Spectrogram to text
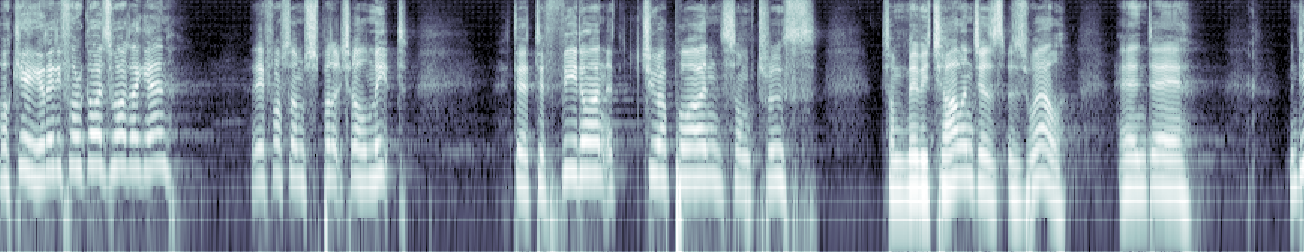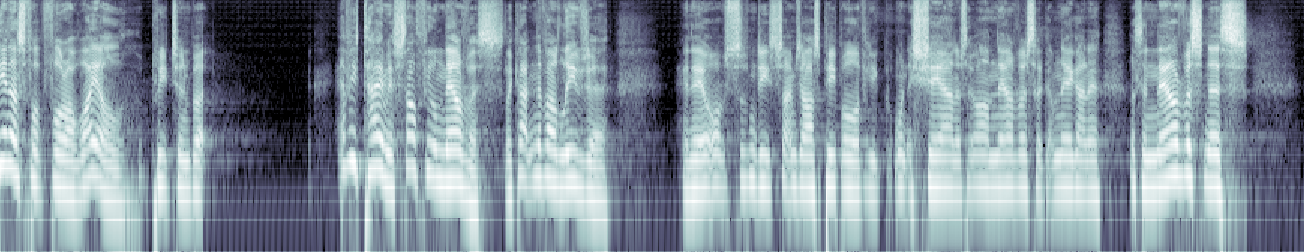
Okay, you ready for God's word again? Ready for some spiritual meat? To, to feed on, to chew upon some truth, some maybe challenges as well. And uh, this for, for a while, preaching, but every time I still feel nervous. Like that never leaves you. And uh, somebody sometimes ask people if you want to share, and it's like, oh, I'm nervous. Like I'm never gonna listen. Nervousness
